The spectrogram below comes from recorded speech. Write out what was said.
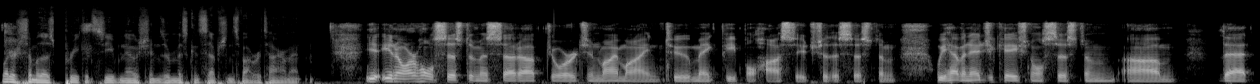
what are some of those preconceived notions or misconceptions about retirement? You, you, know, our whole system is set up, George, in my mind, to make people hostage to the system. We have an educational system um, that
